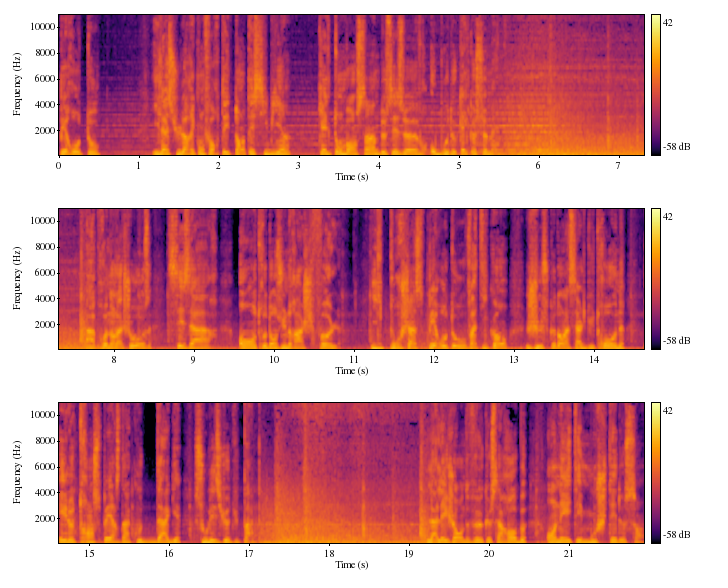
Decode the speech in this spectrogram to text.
Perotto. Il a su la réconforter tant et si bien qu'elle tombe enceinte de ses œuvres au bout de quelques semaines. Apprenant la chose, César entre dans une rage folle. Il pourchasse Perotto au Vatican jusque dans la salle du trône et le transperce d'un coup de dague sous les yeux du pape. La légende veut que sa robe en ait été mouchetée de sang.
